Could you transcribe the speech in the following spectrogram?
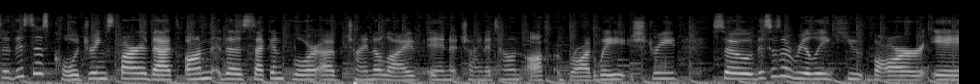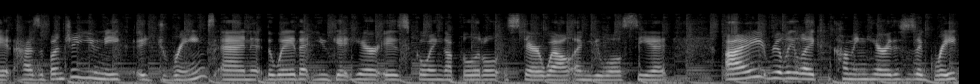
So this is Cold Drinks Bar that's on the second floor of China Live in Chinatown off Broadway Street. So this is a really cute bar. It has a bunch of unique drinks and the way that you get here is going up a little stairwell and you will see it. I really like coming here. This is a great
